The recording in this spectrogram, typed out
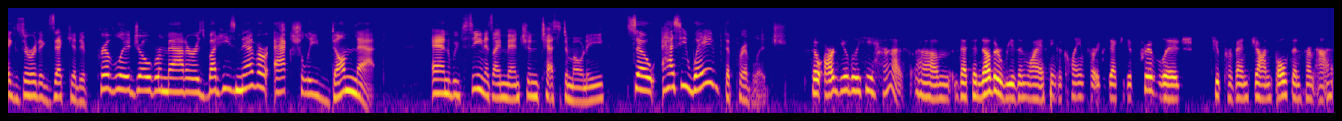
exert executive privilege over matters, but he's never actually done that. And we've seen, as I mentioned, testimony. So has he waived the privilege? So arguably he has. Um, that's another reason why I think a claim for executive privilege to prevent John Bolton from a-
